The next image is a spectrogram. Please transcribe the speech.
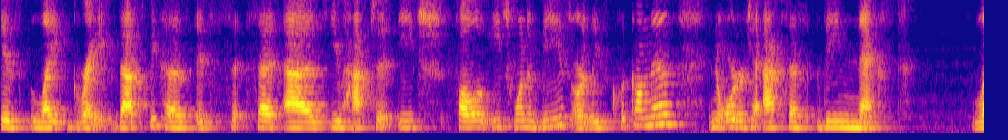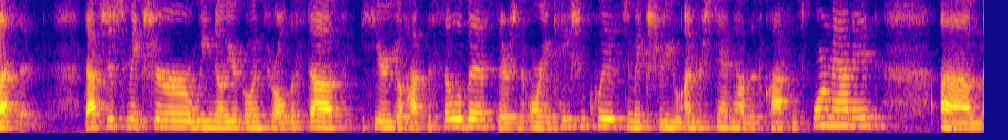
is light gray. That's because it's set as you have to each follow each one of these or at least click on them in order to access the next lesson. That's just to make sure we know you're going through all the stuff. Here you'll have the syllabus. There's an orientation quiz to make sure you understand how this class is formatted. Um,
